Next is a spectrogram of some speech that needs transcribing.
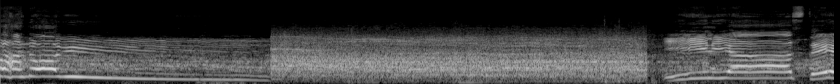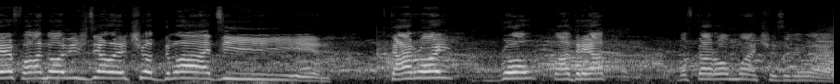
Да! Стефанович! Илья Стефанович делает счет 2-1. Второй гол подряд во втором матче забивает.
